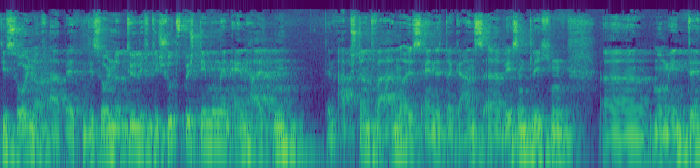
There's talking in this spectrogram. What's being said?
die sollen auch arbeiten. Die sollen natürlich die Schutzbestimmungen einhalten, den Abstand wahren als eine der ganz äh, wesentlichen äh, Momente,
